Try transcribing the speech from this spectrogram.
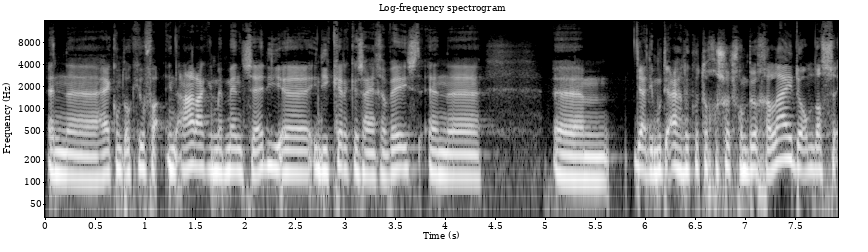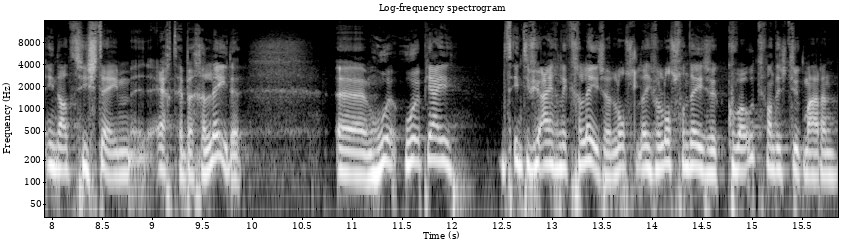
En hij komt ook heel veel in aanraking met mensen hè, die in die kerken zijn geweest. En eh, ehm, ja, die moeten eigenlijk toch een soort van begeleiden, omdat ze in dat systeem echt hebben geleden. Ehm, hoe, hoe heb jij het interview eigenlijk gelezen? Los, even los van deze quote, want het is natuurlijk maar een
